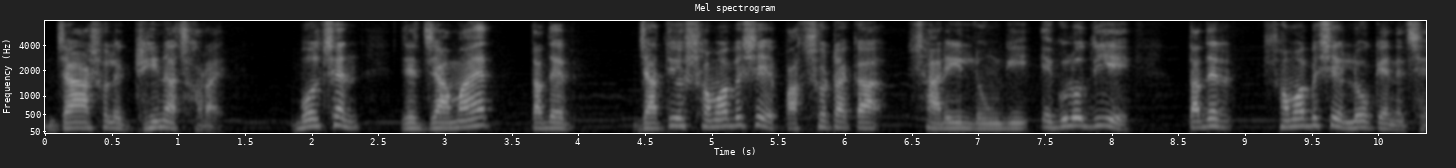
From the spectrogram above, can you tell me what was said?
যা আসলে ঘৃণা ছড়ায়। বলছেন যে জামায়াত তাদের জাতীয় সমাবেশে পাঁচশো টাকা, শাড়ি, লুঙ্গি এগুলো দিয়ে তাদের সমাবেশে লোক এনেছে।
